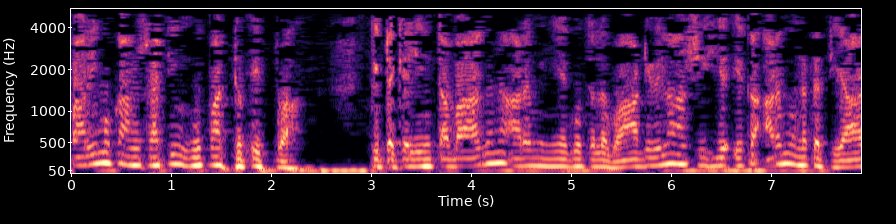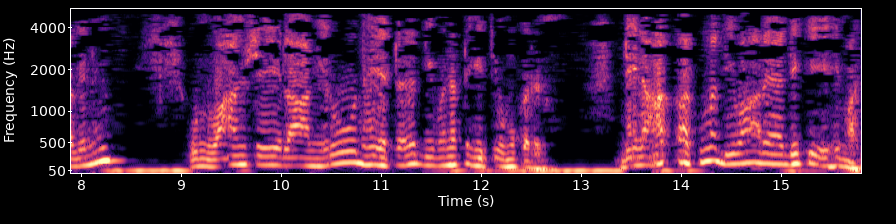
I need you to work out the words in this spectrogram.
පරිමුඛං සතින් උපට්ඨපෙත්වා පිටකලින් තබාගෙන අරමිනිය ගොතල වාඩි වෙලා සිහිය එක අරමුණක තියාගෙන උන්වහන්සේලා නිරෝධයට ජීවනට හිත යොමු කරනවා. දින හත්ක්ම දිවාරය දෙකේ එහෙමයි.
